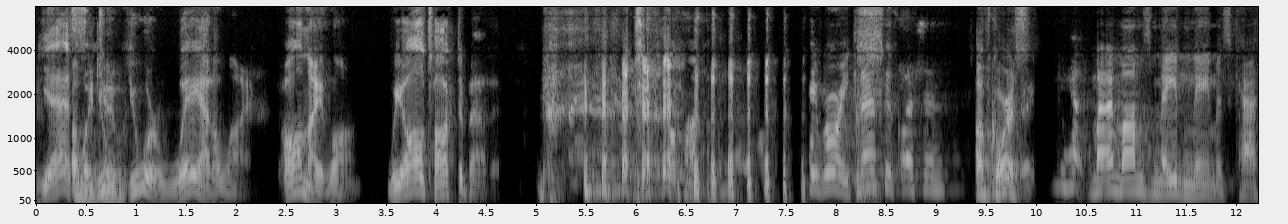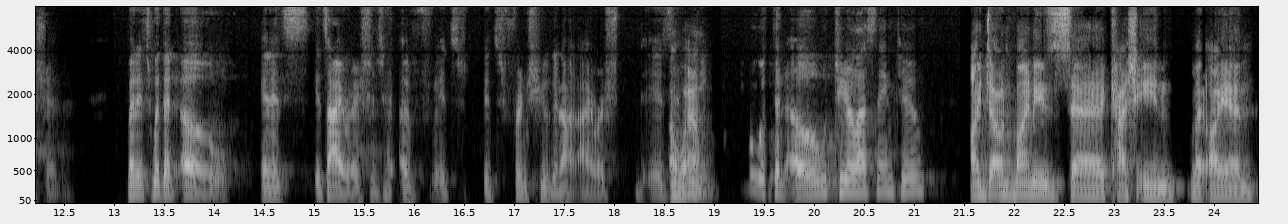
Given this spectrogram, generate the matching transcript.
Yes. Oh, I you, do. You were way out of line all night long. We all talked about it. hey, Rory, can I ask you a question? of course. My mom's maiden name is Cashin, but it's with an O, and it's it's Irish. It's it's it's French Huguenot Irish. Is Oh, wow. people with an O to your last name too? I don't. Mine is uh, Cash In, like IN,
